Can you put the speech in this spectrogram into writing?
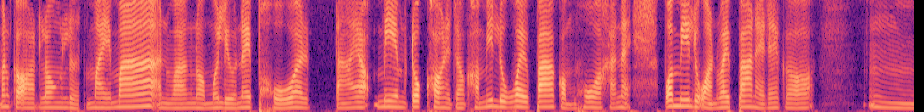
มันก็ลองเลิดไม้มาอันวางเนาะเมื่อเหลียวในโผตายอะเมมตกคองเนี่ยจังเขามีลูกไว้ป้าก่อมหัวค่ะไหนบ่มีลูกอ่อนไว้ป้าไหนได้ก็อืม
